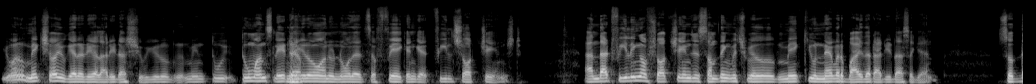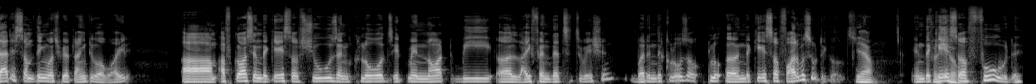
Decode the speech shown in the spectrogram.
you want to make sure you get a real Adidas shoe. You I mean two two months later Yep. you don't want to know that it's a fake and get feel shortchanged. and that feeling of shortchange is something which will make you never buy that Adidas again. So that is something which we are trying to avoid. Um, of course, in the case of shoes and clothes, it may not be a life and death situation, but in the close of, uh, in the case of pharmaceuticals, Yeah. in the case sure. of food,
